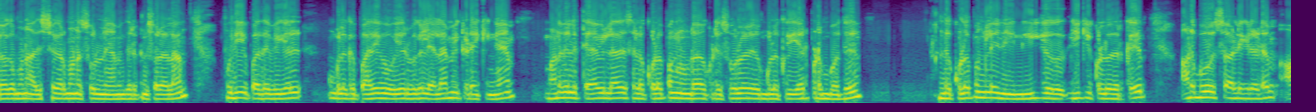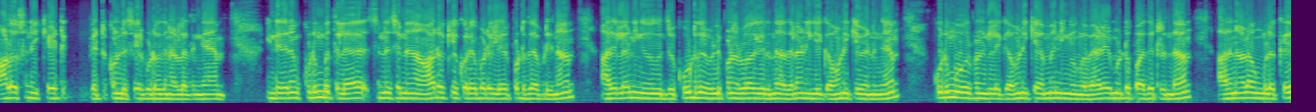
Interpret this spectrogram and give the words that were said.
யோகமான அதிர்ஷ்டகரமான சூழ்நிலை அமைந்திருக்குன்னு சொல்லலாம். புதிய பதவிகள் உங்களுக்கு பதவி உயர்வுகள் எல்லாமே கிடைக்குங்க. மனதில் தேவையில்லாத சில குழப்பங்கள் உண்டாகக்கூடிய சூழல் உங்களுக்கு ஏற்படும் போது அந்த குழப்பங்களை நீக்கி நீக்கிக் கொள்வதற்கு அனுபவசாலிகளிடம் ஆலோசனை கேட்டு பெற்றுக்கொண்டு செயல்படுவது நல்லதுங்க. இந்த தினம் குடும்பத்தில் சின்ன சின்ன ஆரோக்கிய குறைபாடுகள் ஏற்படுது அப்படின்னா அதெல்லாம் நீங்கள் கொஞ்சம் கூடுதல் விழிப்புணர்வாக இருந்தால் அதெல்லாம் நீங்கள் கவனிக்க வேணுங்க. குடும்ப உறுப்பினர்களை கவனிக்காமல் நீங்கள் உங்கள் வேலையை மட்டும் பார்த்துட்டு இருந்தால் அதனால் உங்களுக்கு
